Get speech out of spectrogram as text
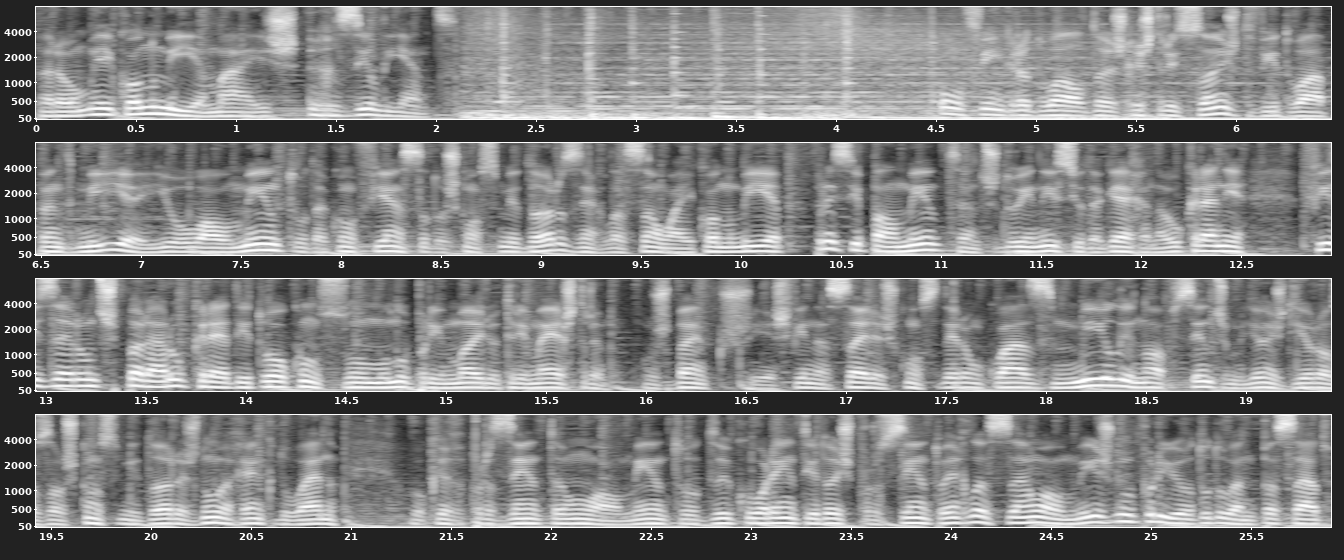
para uma economia mais resiliente. Com o fim gradual das restrições devido à pandemia e o aumento da confiança dos consumidores em relação à economia, principalmente antes do início da guerra na Ucrânia, fizeram disparar o crédito ao consumo no primeiro trimestre. Os bancos e as financeiras concederam quase 1.900 milhões de euros aos consumidores no arranque do ano, o que representa um aumento de 42% em relação ao mesmo período do ano passado,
